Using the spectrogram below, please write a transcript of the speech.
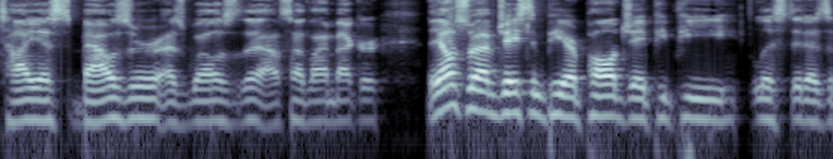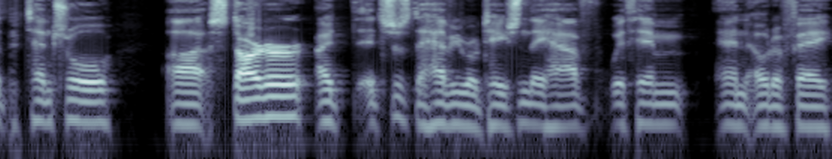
Tyus Bowser as well as the outside linebacker. They also have Jason Pierre-Paul JPP listed as a potential uh, starter. I, it's just a heavy rotation they have with him and Odafe.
